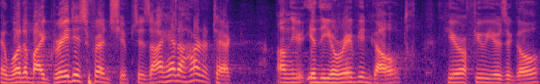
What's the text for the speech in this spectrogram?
And one of my greatest friendships is I had a heart attack on the, in the Arabian Gulf here a few years ago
